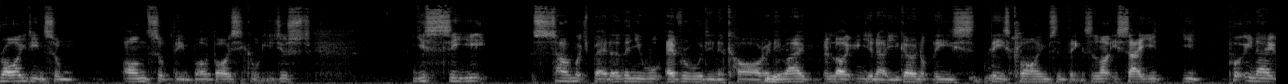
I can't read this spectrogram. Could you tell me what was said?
riding some on something by bicycle, you just you see it so much better than you ever would in a car anyway. Like you know, you're going up these these climbs and things, and like you say, you you putting out.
